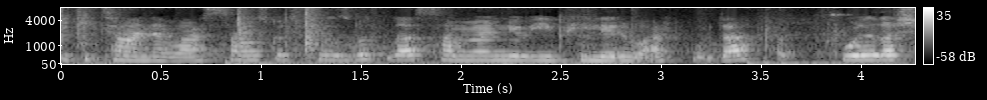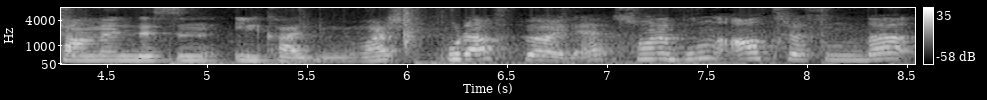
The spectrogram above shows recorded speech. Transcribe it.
2 tane var. Sounds Good Feels Good'la Somewhere New EP'leri var burada. Burada da Shawn Mendes'in ilk albümü var. Bu raf böyle. Sonra bunun alt rafında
